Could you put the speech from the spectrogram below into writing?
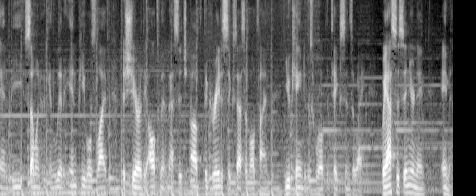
and be someone who can live in people's life to share the ultimate message of the greatest success of all time. You came to this world to take sins away. We ask this in your name. Amen.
